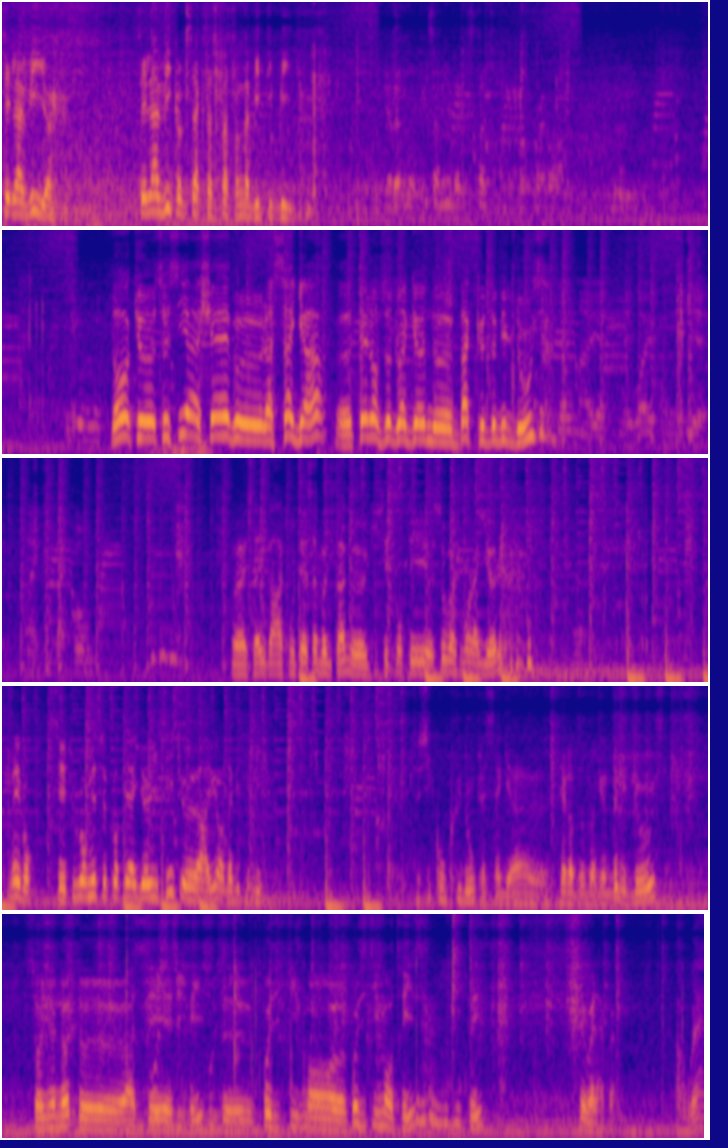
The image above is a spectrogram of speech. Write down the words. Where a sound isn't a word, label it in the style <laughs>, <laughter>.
C'est la vie. hein. C'est la vie comme ça que ça se passe en Abitibi. Donc euh, ceci achève euh, la saga euh, Tale of the Dragon Back 2012. Ouais, ça il va raconter à sa bonne femme qui s'est planté euh, sauvagement la gueule. <laughs> Mais bon, c'est toujours mieux de se planter la gueule ici que d'arriver en Abitibi. Ceci conclut donc la saga euh, Tale of the Dragon 2012 sur une note euh, assez Positive, triste, euh, positivement, euh, positivement triste. <laughs> triste. Et voilà quoi. Au revoir.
